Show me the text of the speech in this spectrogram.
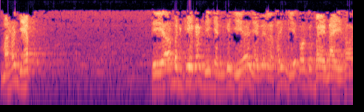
mà nó dẹp, thì ở bên kia các vị nhìn cái dĩa vậy đây là thấy cái dĩa có cái bề này thôi.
